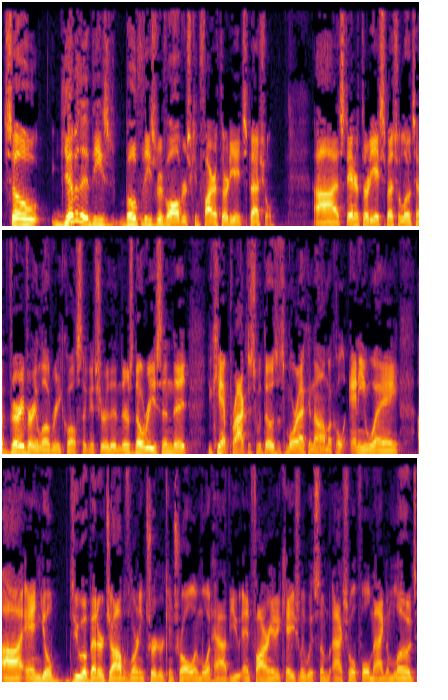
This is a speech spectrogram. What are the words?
So, given that these both of these revolvers can fire 38 special, uh, standard 38 special loads have very, very low recoil signature. Then there's no reason that you can't practice with those. It's more economical anyway, uh, and you'll do a better job of learning trigger control and what have you. And firing it occasionally with some actual full magnum loads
